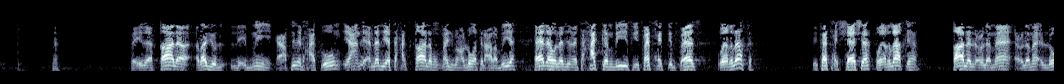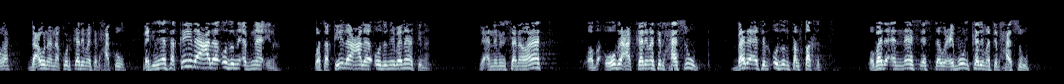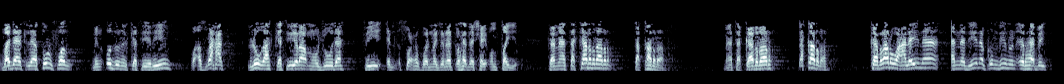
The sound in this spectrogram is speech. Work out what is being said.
فإذا قال رجل لابنه أعطيني الحاكوم يعني الذي يتحكم قال مجمع اللغة العربية هذا هو الذي نتحكم به في فتح التلفاز وإغلاقه. في فتح الشاشة وإغلاقها. قال العلماء علماء اللغة دعونا نقول كلمة الحكوم. لكن هي ثقيلة على أذن أبنائنا وثقيلة على أذن بناتنا لأن من سنوات وضعت كلمة الحاسوب بدأت الأذن تلتقط وبدأ الناس يستوعبون كلمة الحاسوب وبدأت لا تلفظ من أذن الكثيرين وأصبحت لغة كثيرة موجودة في الصحف والمجلات وهذا شيء طيب. فما تكرر تقرر. ما تكرر تقرر. كرروا علينا أن دينكم دين إرهابي.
